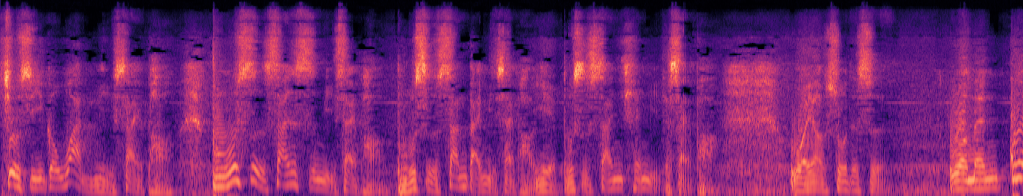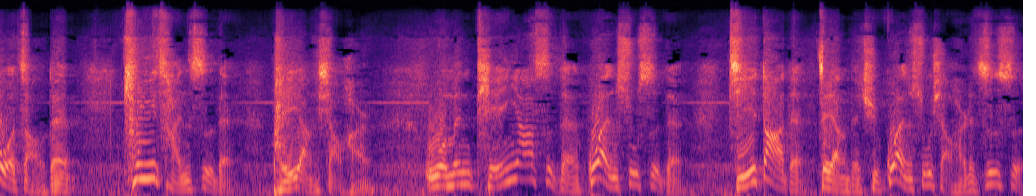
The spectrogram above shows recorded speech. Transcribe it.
就是一个万米赛跑，不是三十米赛跑，不是三百米赛跑，也不是三千米的赛跑。我要说的是，我们过早的、摧残式的培养小孩儿。我们填鸭式的、灌输式的、极大的这样的去灌输小孩的知识，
